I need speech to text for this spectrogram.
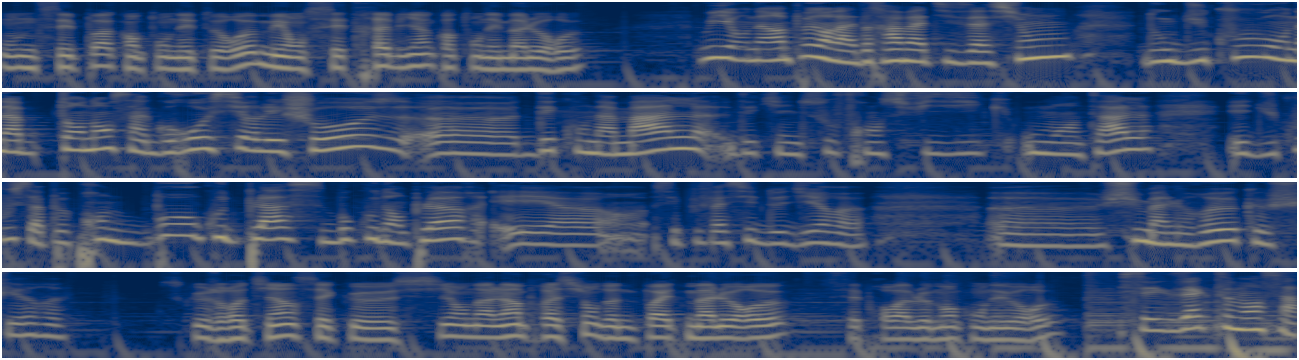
on ne sait pas quand on est heureux, mais on sait très bien quand on est malheureux. Oui, on est un peu dans la dramatisation. Donc du coup, on a tendance à grossir les choses euh, dès qu'on a mal, dès qu'il y a une souffrance physique ou mentale. Et du coup, ça peut prendre beaucoup de place, beaucoup d'ampleur. Et euh, c'est plus facile de dire euh, je suis malheureux que je suis heureux. Ce que je retiens, c'est que si on a l'impression de ne pas être malheureux, c'est probablement qu'on est heureux. C'est exactement ça.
